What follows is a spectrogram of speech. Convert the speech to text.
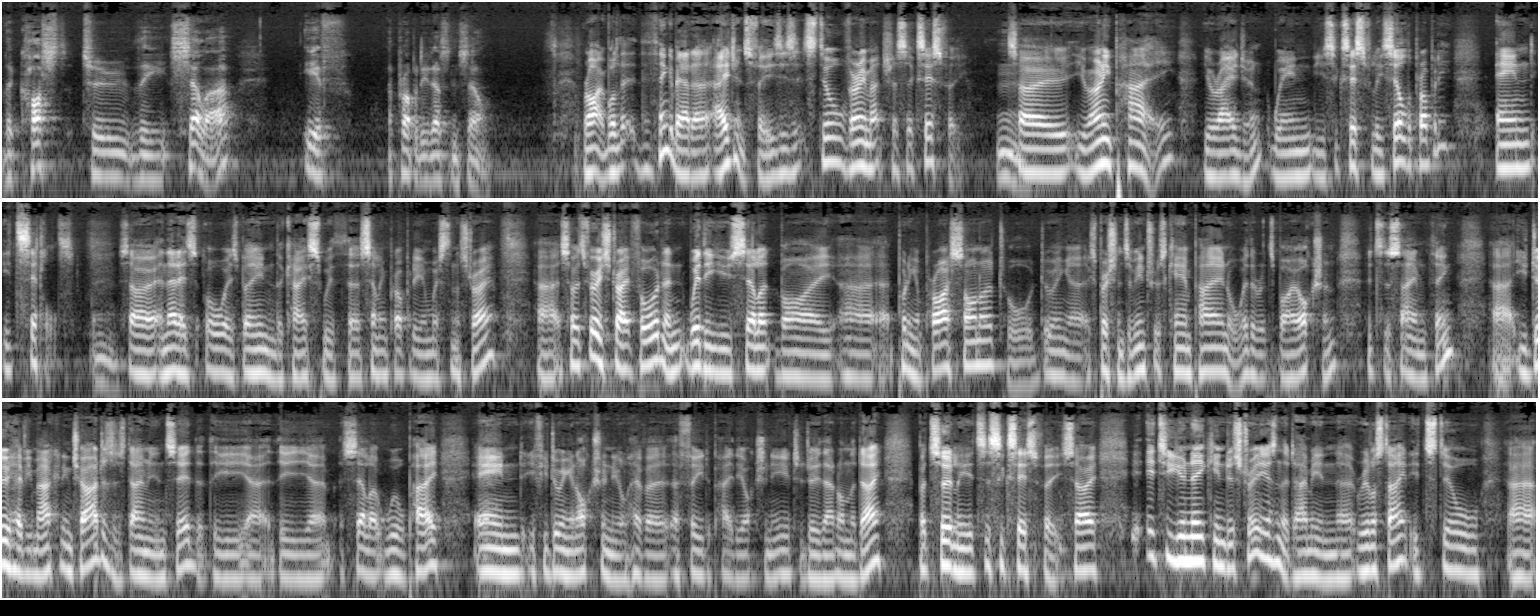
the cost to the seller if a property doesn't sell? Right. Well, the, the thing about uh, agents' fees is it's still very much a success fee. Mm. So you only pay your agent when you successfully sell the property and it settles. Mm. So, and that has always been the case with uh, selling property in Western Australia. Uh, so it's very straightforward, and whether you sell it by uh, putting a price on it, or doing an expressions of interest campaign, or whether it's by auction, it's the same thing. Uh, you do have your marketing charges, as Damien said, that the uh, the uh, seller will pay, and if you're doing an auction, you'll have a, a, fee to pay the auctioneer to do that on the day. But certainly, it's a success fee. So it's a unique industry, isn't it, Damien? real estate. It's still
